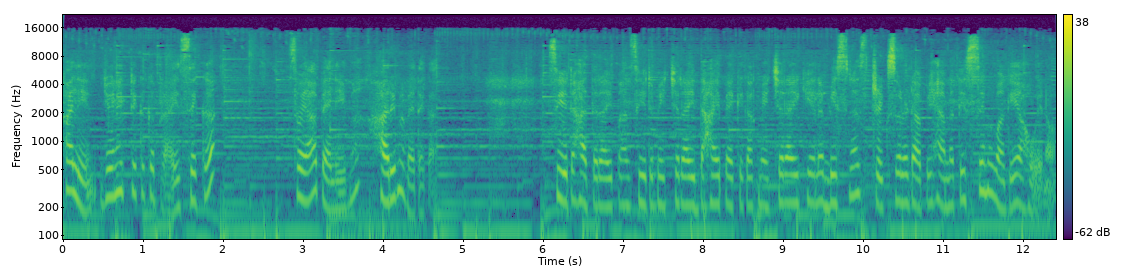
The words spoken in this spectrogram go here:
කලින් ජුනිට් එකක ප්‍රයිස් එක සොයා බැලීම හරිම වැදගත්. සියට හතරයි පන්සියට මෙච්චරයි දහයි පැක එකක් මෙච්චරයි කියලා බිස්නස් ට්‍රික්ස්වලට අපි හැමතිස්සෙම වගේ අහුවෙනවා.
